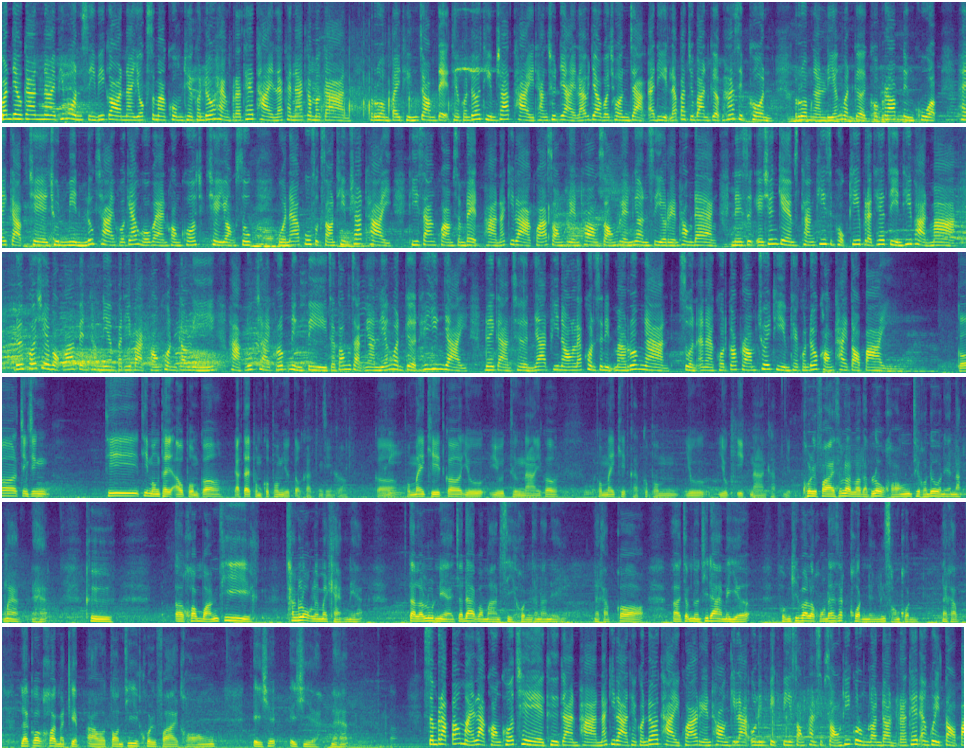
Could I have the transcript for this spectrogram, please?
วันเดียวกันนายพิมลศรีวิกรนายกสมาคมเทควันโดแห่งประเทศไทยและคณะกรรมการ รวมไปถึงจอมเตะเทควันโดทีมชาติไทย ทั้งชุดใหญ่และเยาวชนจากอดีตและปัจจุบันเกือบ 50 คน ร่วมงานเลี้ยงวันเกิดครบรอบหนึ่งขวบ ให้กับเชชุนมิน ลูกชายหัวแก้วหัวแหวนของโค้ชเชยองซุก หัวหน้าผู้ฝึกสอนทีมชาติไทย ที่สร้างความสำเร็จพานักกีฬาคว้า 2 เหรียญทอง 2 เหรียญเงิน 4 เหรียญทองแดง ในศึกเอเชียนเกมส์ครั้งที่ 16 ที่ประเทศจีนที่ผ่านมา โดยโค้ชเชบอกว่าเป็นธรรมเนียมปฏิบัติของคนเกาหลี หากลูกชายครบ1ปี จะต้องจัดงานเลี้ยงวันเกิดให้ยิ่งใหญ่ โดยการเชิญญาติพี่น้องและคนสนิทมาร่วมงาน ส่วนอนาคตก็พร้อมช่วยทีมเทควันโดของไทยต่อไป ก็จริงๆที่ที่เมองไทยเอาผมก็อยากได้ผมก็ผมอยู่ต่อครับจริงๆก็ก็ผมไม่คิดก็อยู่อยู่ถึงไหนก็ผมไม่คิดครับก็ผมอยู่อยู่อีกนานครับอยู่ คุริฟายสำหรับระดับโลกของเทควันโดเนี่ยหนักมากนะฮะ คืออความหวังที่ทั้งโลกเลยมาแข่งเนี่ยแต่ละรุ่นเนี่ยจะได้ประมาณ 4 คนเท่านั้นเองนะครับก็จำนวนที่ได้ไม่เยอะ ผมคิดว่าเราคงได้สักคนหนึ่งหรือ 2 คนนะครับแล้วก็ค่อยมาเก็บเอาตอนที่คุริฟายของเอเชียเอเชียนะฮะสำหรับเป้าหมายหลักของโคชเช คือการพานักกีฬาเทควันโดไทย คว้าเหรียญทองกีฬาโอลิมปิกปี 2012 ที่กรุงลอนดอนประเทศอังกฤษต่อไป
